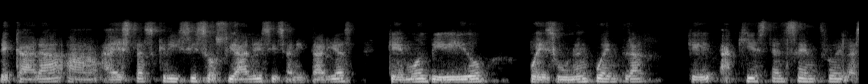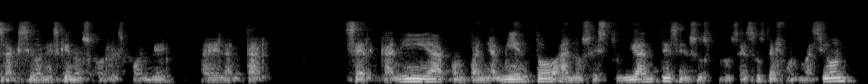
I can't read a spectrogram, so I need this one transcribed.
de cara a, estas crisis sociales y sanitarias que hemos vivido, pues uno encuentra que aquí está el centro de las acciones que nos corresponde adelantar. Cercanía, acompañamiento a los estudiantes en sus procesos de formación,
